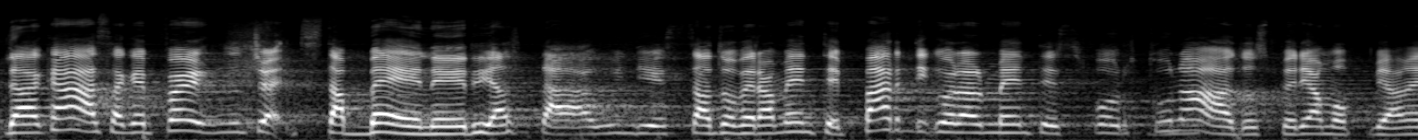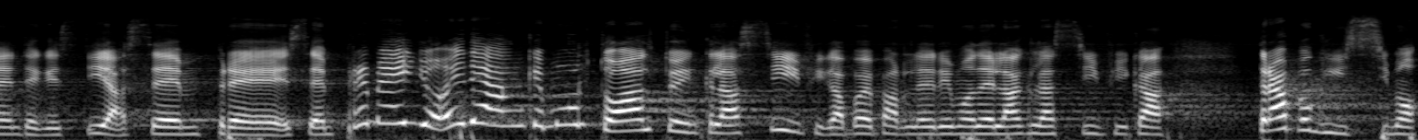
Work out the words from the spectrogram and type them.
da casa che poi cioè, sta bene in realtà, quindi è stato veramente particolarmente sfortunato, speriamo ovviamente che stia sempre, sempre meglio ed è anche molto alto in classifica, poi parleremo della classifica tra pochissimo.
